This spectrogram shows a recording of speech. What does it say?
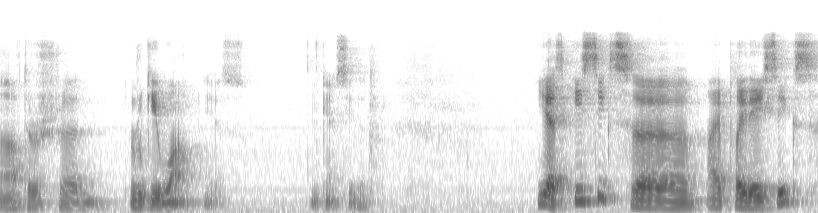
after uh, rook e1 yes you can see that. Yes e6 uh, I played a6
